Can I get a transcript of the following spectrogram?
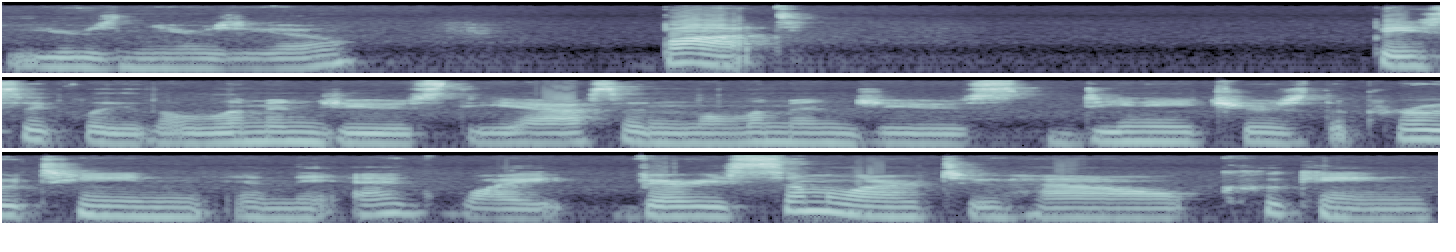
years and years ago. But basically, the lemon juice, the acid in the lemon juice, denatures the protein in the egg white, very similar to how cooking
